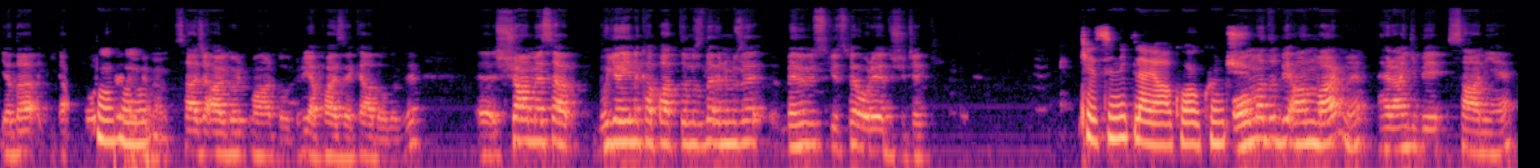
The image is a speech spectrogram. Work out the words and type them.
Ya da ya, sadece algoritmalar da olabilir. Yapay zeka da olabilir. Ee, şu an mesela bu yayını kapattığımızda önümüze bebe bisküvisi ve oraya düşecek. Kesinlikle ya korkunç. Olmadığı bir an var mı? Herhangi bir saniye.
